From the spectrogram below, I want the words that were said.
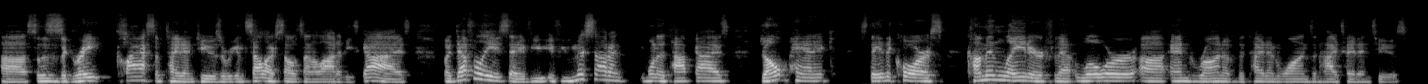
Uh, so this is a great class of tight end twos where we can sell ourselves on a lot of these guys. But definitely say if you if you miss out on one of the top guys, don't panic stay the course, come in later for that lower uh, end run of the tight end ones and high tight end twos.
